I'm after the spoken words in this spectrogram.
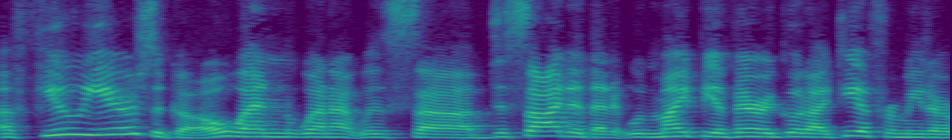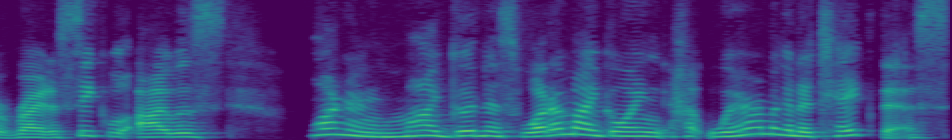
a few years ago, when when I was uh, decided that it would might be a very good idea for me to write a sequel, I was wondering, my goodness, what am I going? Where am I going to take this?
